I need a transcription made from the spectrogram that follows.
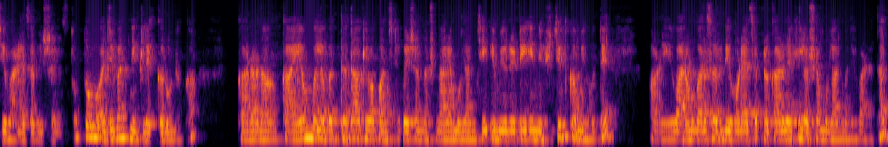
जिव्हाळ्याचा विषय असतो. तो अजिबात निग्लेक्ट करू नका. कारण कायम मलबद्धता किंवा कॉन्स्टिपेशन असणाऱ्या मुलांची इम्युनिटी ही निश्चित कमी होते. आणि वारंवार सर्दी होण्याचे प्रकार देखील अशा मुलांमध्ये वाढतात.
